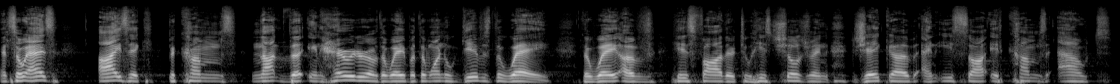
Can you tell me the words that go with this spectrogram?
And so, as Isaac becomes not the inheritor of the way, but the one who gives the way, the way of his father to his children, Jacob and Esau, it comes out.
